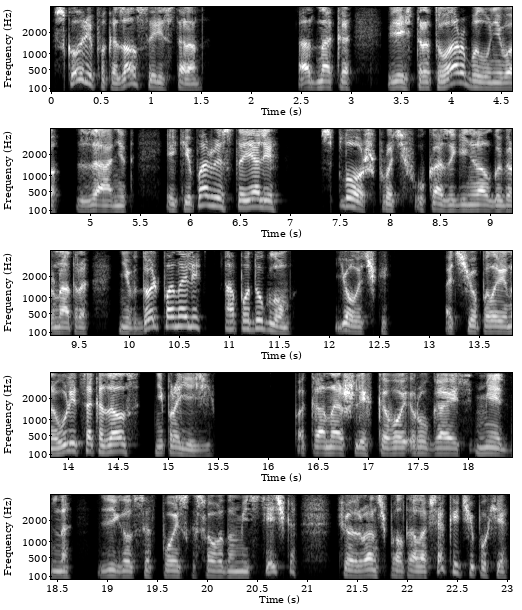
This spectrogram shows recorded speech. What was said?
Вскоре показался ресторан. Однако весь тротуар был у него занят, экипажи стояли сплошь против указа генерал-губернатора не вдоль панели, а под углом, елочкой, отчего половина улицы оказалась непроезжей. Пока наш легковой, ругаясь, медленно двигался в поисках свободного местечка, Федор Иванович болтал о всякой чепухе,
